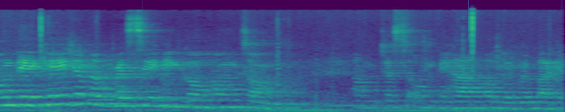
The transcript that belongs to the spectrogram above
On the occasion of receiving Gohonzon, um, just on behalf of everybody,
